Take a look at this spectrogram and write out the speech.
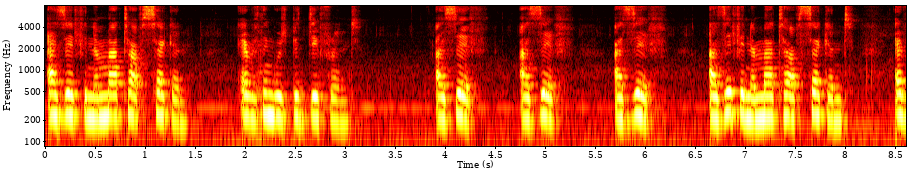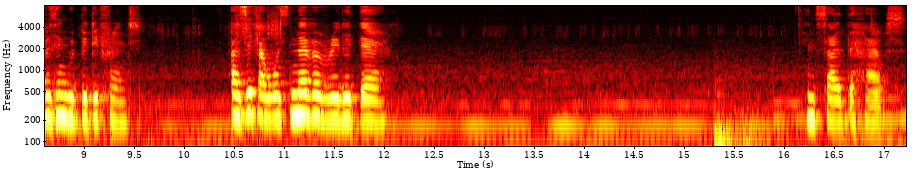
as if in a matter of second, everything would be different. As if, as if, as if, as if in a matter of second, everything would be different. As if I was never really there. Inside the house.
